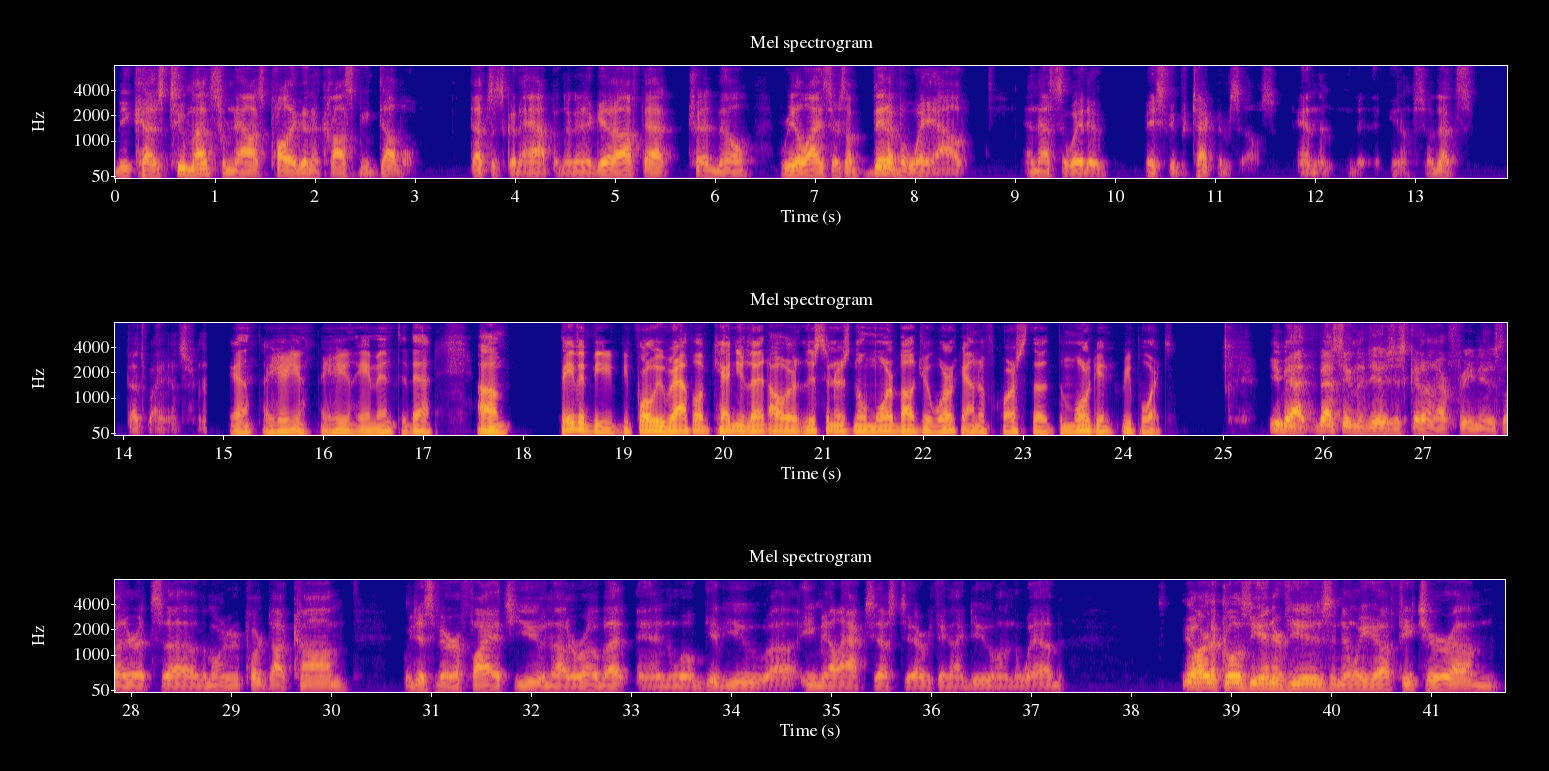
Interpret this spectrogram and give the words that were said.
because two months from now, it's probably going to cost me double. That's what's going to happen. They're going to get off that treadmill realize there's a bit of a way out, and that's the way to basically protect themselves. And the, you know, so that's that's my answer. Yeah, I hear you. I hear you. Amen to that. Um, David, be, before we wrap up, can you let our listeners know more about your work and, of course, the the Morgan report? You bet. Best thing to do is just get on our free newsletter. It's uh, themorganreport.com we just verify it's you and not a robot and we'll give you uh, email access to everything i do on the web. The articles the interviews and then we uh, feature um,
